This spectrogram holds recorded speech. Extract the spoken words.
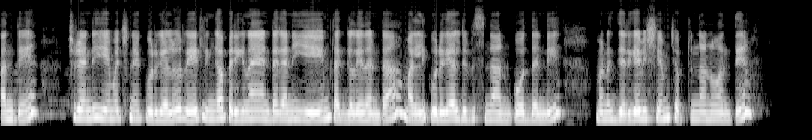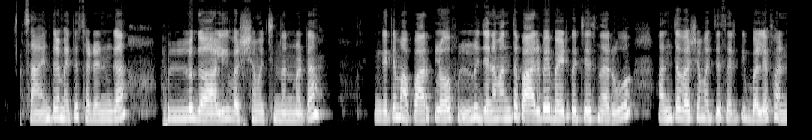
అంతే. చూడండి ఏమొచ్చినాయి కూరగాయలు. రేట్లు ఇంకా పెరిగినాయంట కానీ ఏం తగ్గలేదంట. మళ్ళీ కూరగాయలు చూపిస్తున్నా అనుకోవద్దండి. మనకు జరిగే విషయం చెప్తున్నాను అంతే. సాయంత్రం అయితే సడన్గా ఫుల్ గాలి వర్షం వచ్చిందనమాట. ఇంకైతే మా పార్క్లో ఫుల్ జనం అంతా పారిపోయి బయటకు వచ్చేసినారు అంత వర్షం వచ్చేసరికి భలే ఫన్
